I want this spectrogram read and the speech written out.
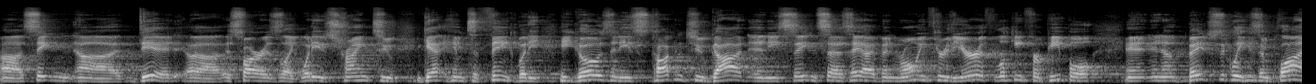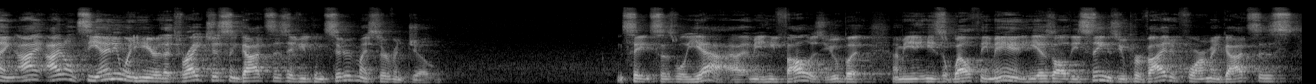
uh, Satan uh, did uh, as far as like what he was trying to get him to think. But he, he goes and he's talking to God, and he Satan says, "Hey, I've been roaming through the earth looking for people." And, and basically, he's implying, I, I don't see anyone here that's righteous. And God says, Have you considered my servant Job? And Satan says, Well, yeah, I mean, he follows you, but I mean, he's a wealthy man. He has all these things. You provided for him. And God says,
